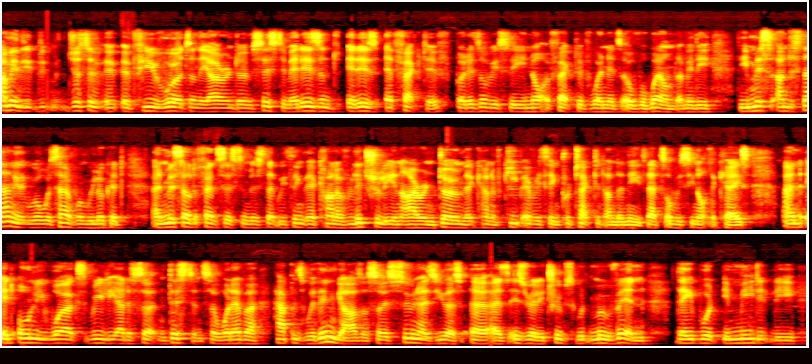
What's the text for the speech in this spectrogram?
I mean, just a, a, few words on the Iron Dome system. It isn't. It is effective, but it's obviously not effective when it's overwhelmed. I mean, the the misunderstanding that we always have when we look at and missile defense systems is that we think they're kind of literally an iron dome that kind of keep everything protected underneath. That's obviously not the case, and it only works really at a certain distance. So whatever happens within Gaza, so as soon as U.S. Uh, as Israeli troops would move in, they would immediately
